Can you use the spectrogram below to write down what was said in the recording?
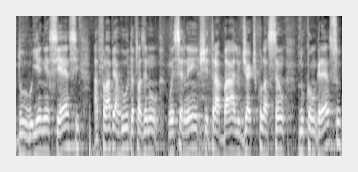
do INSS. A Flávia Arruda fazendo um, um excelente trabalho de articulação no Congresso.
